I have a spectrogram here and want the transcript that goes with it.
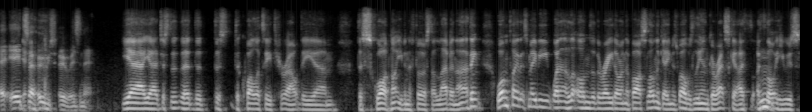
it's yeah. a who's who, isn't it? Yeah, yeah, just the the the, the quality throughout the um, the squad, not even the first eleven. I think one player that's maybe went a little under the radar in the Barcelona game as well was Leon Goretzka. I, th- I mm. thought he was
